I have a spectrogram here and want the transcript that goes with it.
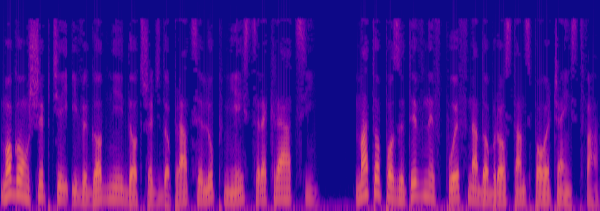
Mogą szybciej i wygodniej dotrzeć do pracy lub miejsc rekreacji. Ma to pozytywny wpływ na dobrostan społeczeństwa.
